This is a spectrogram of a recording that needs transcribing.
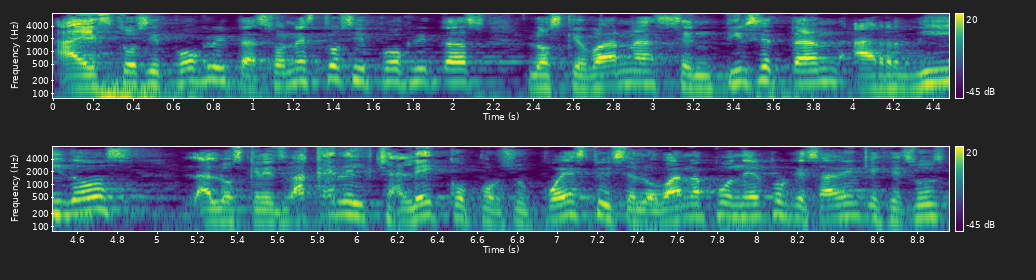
a estos hipócritas. Son estos hipócritas los que van a sentirse tan ardidos, a los que les va a caer el chaleco, por supuesto, y se lo van a poner porque saben que Jesús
